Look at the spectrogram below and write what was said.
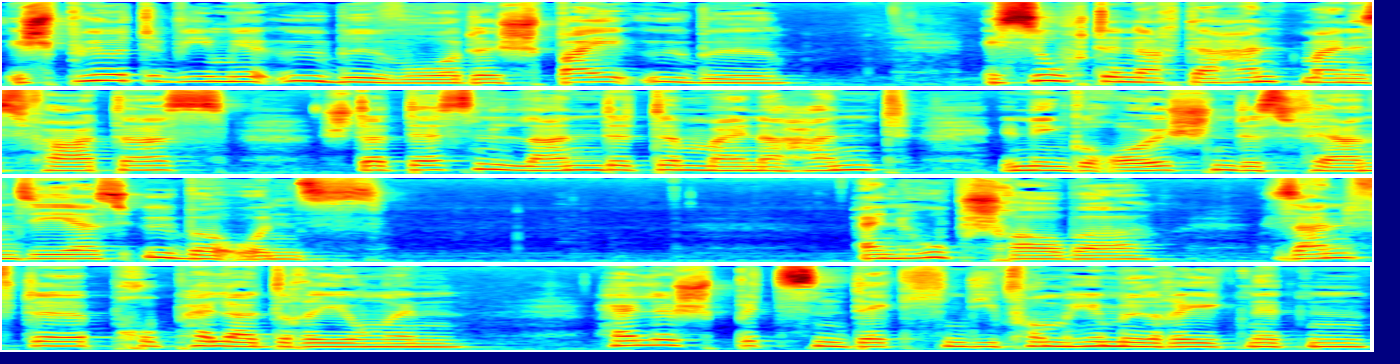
Ich spürte, wie mir übel wurde, speiübel. Ich suchte nach der Hand meines Vaters, stattdessen landete meine Hand in den Geräuschen des Fernsehers über uns ein Hubschrauber, sanfte Propellerdrehungen, helle Spitzendeckchen, die vom Himmel regneten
